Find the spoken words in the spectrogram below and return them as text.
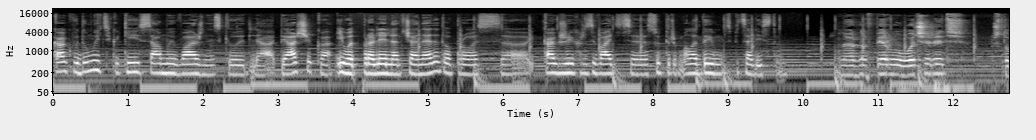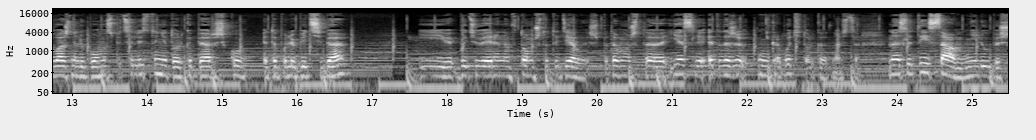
Как вы думаете, какие самые важные скиллы для пиарщика? И вот параллельно отвечая на этот вопрос, э, как же их развивать э, супер молодым специалистам? Наверное, в первую очередь, что важно любому специалисту, не только пиарщику, это полюбить себя, и быть уверенным в том, что ты делаешь. Потому что если это даже не к работе только относится, но если ты сам не любишь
